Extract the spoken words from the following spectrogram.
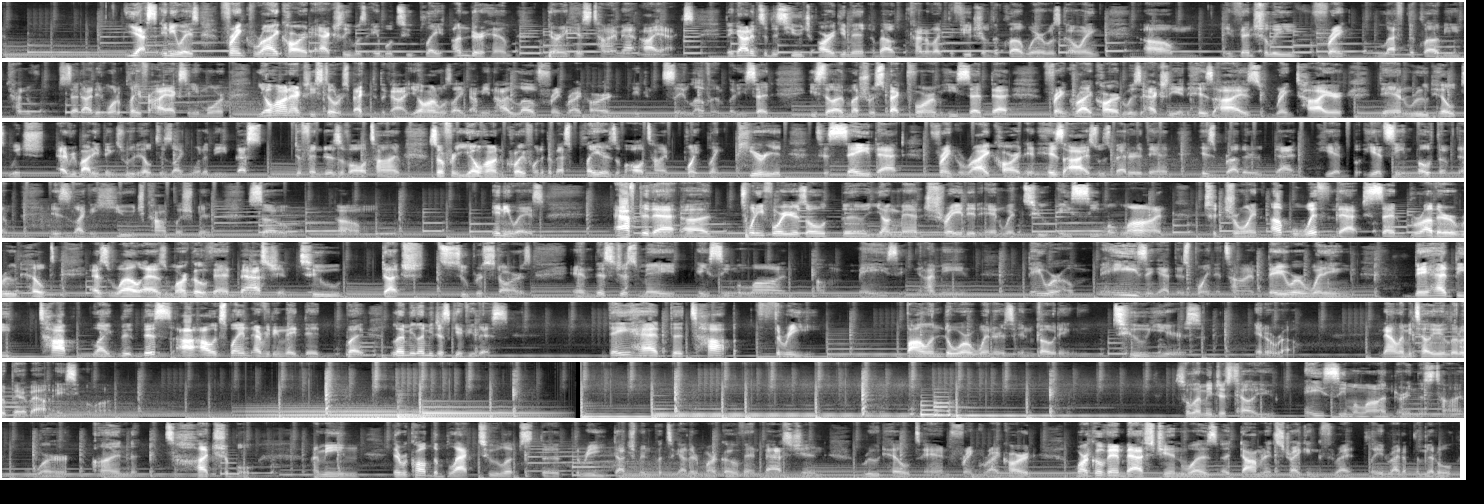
yes, anyways, Frank Rijkaard actually was able to play under him during his time at Ajax. They got into this huge argument about kind of like the future of the club, where it was going. Um, eventually, Frank left the club. He kind of said, I didn't want to play for Ajax anymore. Johan actually still respected the guy. Johan was like, I mean, I love Frank Rijkaard. He didn't say love him, but he said he still had much respect for him. He said that Frank Rijkaard was actually, in his eyes, ranked higher than Ruud Gullit, which everybody thinks Ruud Gullit is like one of the best defenders of all time. So for Johan Cruyff, one of the best players of all time, point blank, period, to say that Frank Rijkaard in his eyes was better than his brother that he had he had seen both of them is like a huge accomplishment. So, um, anyways, after that, uh, 24 years old, the young man traded and went to AC Milan to join up with that said brother, Ruud Gullit, as well as Marco van Basten, two Dutch superstars. And this just made AC Milan amazing. I mean, they were amazing at this point in time. They were winning. They had the top like this. I'll explain everything they did, but let me let me just give you this. They had the top three Ballon d'Or winners in voting two years in a row. Now let me tell you a little bit about AC Milan. So let me just tell you, AC Milan during this time were untouchable. I mean, they were called the Black Tulips, the three Dutchmen put together Marco van Basten, Ruud Gullit, and Frank Rijkaard. Marco van Basten was a dominant striking threat, played right up the middle.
